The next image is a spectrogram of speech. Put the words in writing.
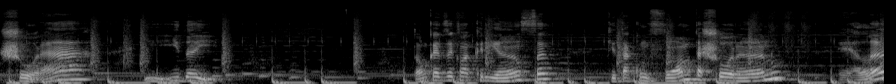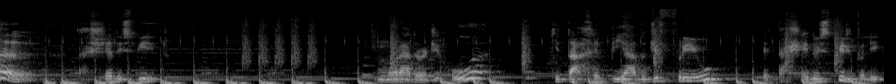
chorar e, e daí? Então quer dizer que uma criança que tá com fome, tá chorando, ela tá cheia do espírito. Um morador de rua que tá arrepiado de frio, ele tá cheio do espírito ali.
